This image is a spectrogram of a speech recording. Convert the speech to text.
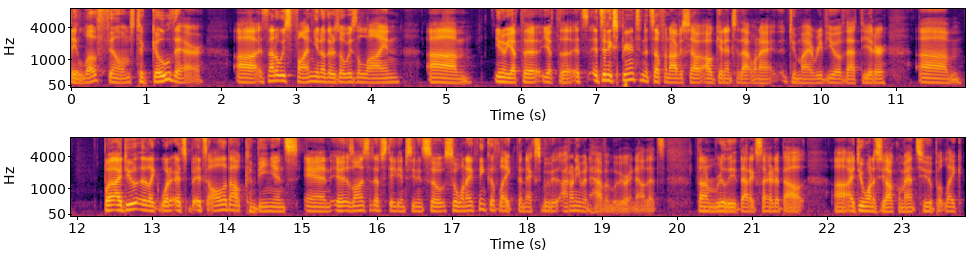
They love films. To go there, uh, it's not always fun. You know, there's always a line. Um, you know, you have to, you have to. It's it's an experience in itself, and obviously, I'll, I'll get into that when I do my review of that theater. Um, but I do like what it's it's all about convenience, and as long as it have stadium seating. So so when I think of like the next movie, I don't even have a movie right now that's that I'm really that excited about. Uh, I do want to see Aquaman too, but like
